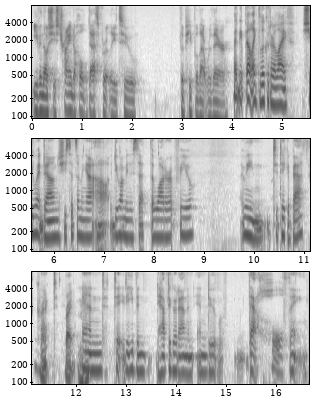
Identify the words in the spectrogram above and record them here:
even though she's trying to hold desperately to the people that were there. But it felt like look at her life. She went down. She said something. "Oh, do you want me to set the water up for you?" I mean, to take a bath, correct? Right. Mhm. And to, to even have to go down and, and do that whole thing.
